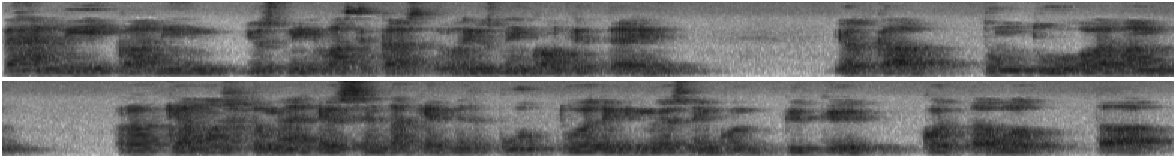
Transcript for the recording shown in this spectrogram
vähän liikaa niin, just niihin vastakkainasteluihin, just niihin konflikteihin, jotka tuntuu olevan ratkeamattomia ehkä just sen takia, että meiltä puuttuu jotenkin myös niin kuin kyky koittaa ulottaa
